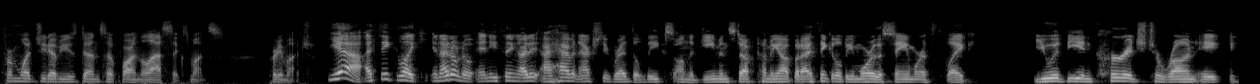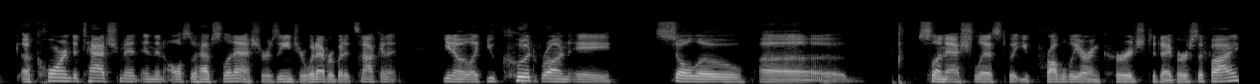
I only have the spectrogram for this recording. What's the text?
from what GW's done so far in the last six months, pretty much. Yeah, I think like, and I don't know anything. I, I haven't actually read the leaks on the demon stuff coming out, but I think it'll be more of the same where it's like you would be encouraged to run a a Khorne detachment and then also have Slaanesh or Tzeentch or whatever, but it's not gonna, you know, like you could run a solo uh Slaanesh list, but you probably are encouraged to diversify.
